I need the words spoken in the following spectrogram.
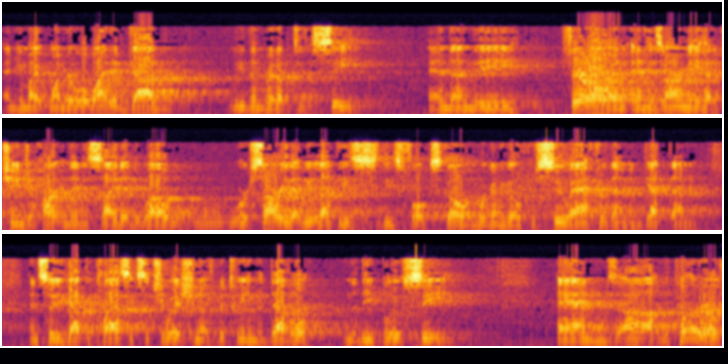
And you might wonder, well, why did God lead them right up to the sea? And then the Pharaoh and, and his army had a change of heart and they decided, well, we're sorry that we let these, these folks go and we're going to go pursue after them and get them. And so you got the classic situation of between the devil and the deep blue sea. And uh, the pillar of,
